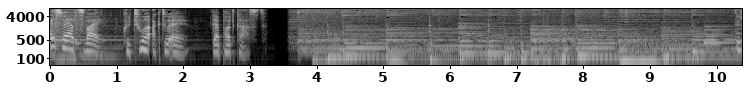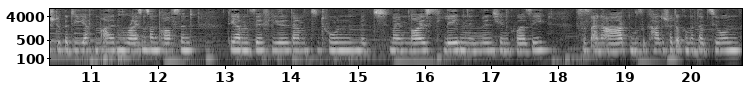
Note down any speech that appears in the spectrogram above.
SWR 2, Kultur aktuell, der Podcast. Die Stücke, die auf dem Album Rising Sun drauf sind, die haben sehr viel damit zu tun, mit meinem neues Leben in München quasi. Es ist eine Art musikalische Dokumentation,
